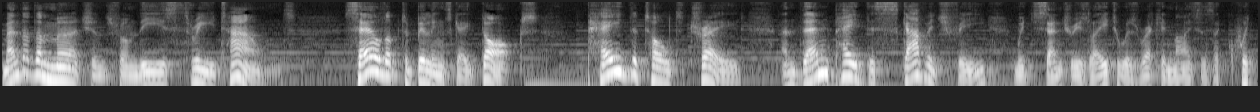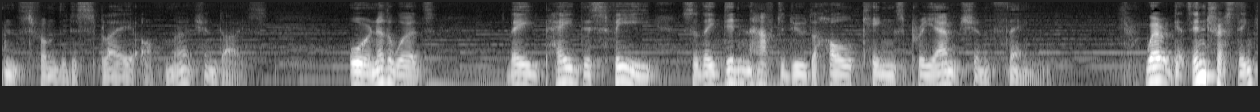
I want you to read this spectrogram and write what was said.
meant that the merchants from these three towns sailed up to Billingsgate docks, paid the toll to trade, and then paid the scavage fee, which centuries later was recognized as a quittance from the display of merchandise. Or, in other words, they paid this fee so they didn't have to do the whole king's preemption thing. Where it gets interesting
